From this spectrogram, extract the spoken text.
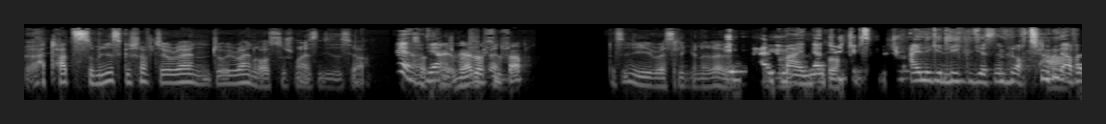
hat es zumindest geschafft, Joey Ryan, Joey Ryan rauszuschmeißen dieses Jahr. Ja, das ja. Wer hat das geschafft? Das Indie-Wrestling generell. Allgemein, ja, natürlich gibt es bestimmt einige Ligen, die es immer noch tun, ja. aber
